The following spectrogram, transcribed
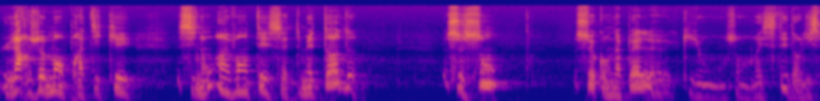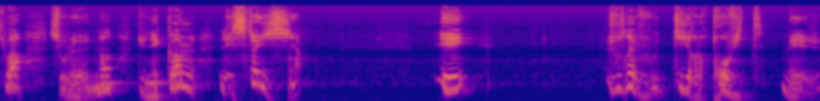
largement pratiqué, sinon inventé cette méthode, ce sont ceux qu'on appelle, qui sont restés dans l'histoire sous le nom d'une école, les stoïciens. Et je voudrais vous dire, alors trop vite, mais je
